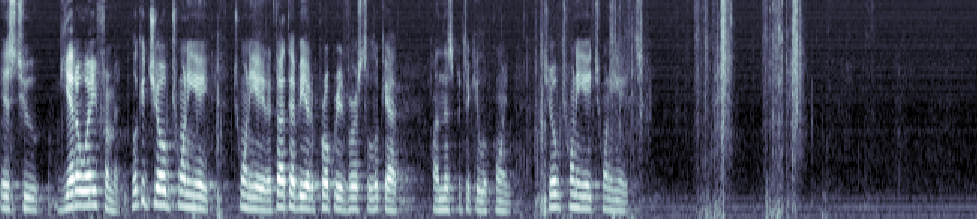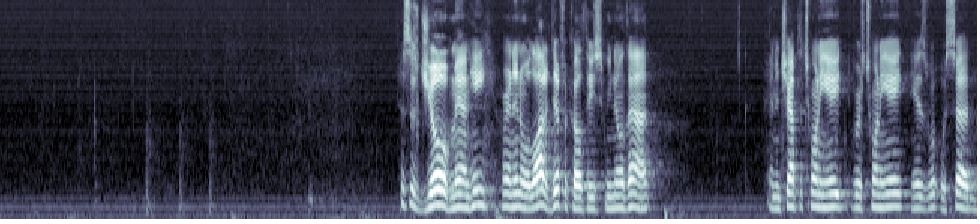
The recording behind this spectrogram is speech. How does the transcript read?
is to get away from it. Look at Job 28 28. I thought that'd be an appropriate verse to look at on this particular point. Job 28 28. This is Job, man. He ran into a lot of difficulties. We know that. And in chapter 28, verse 28, is what was said.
